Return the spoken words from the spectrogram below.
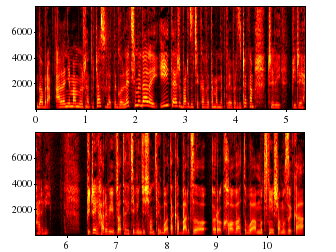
Dobra, ale nie mamy już na to czasu, dlatego lecimy dalej i też bardzo ciekawy temat, na który bardzo czekam, czyli PJ Harvey. PJ Harvey w latach 90. była taka bardzo rockowa, to była mocniejsza muzyka,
